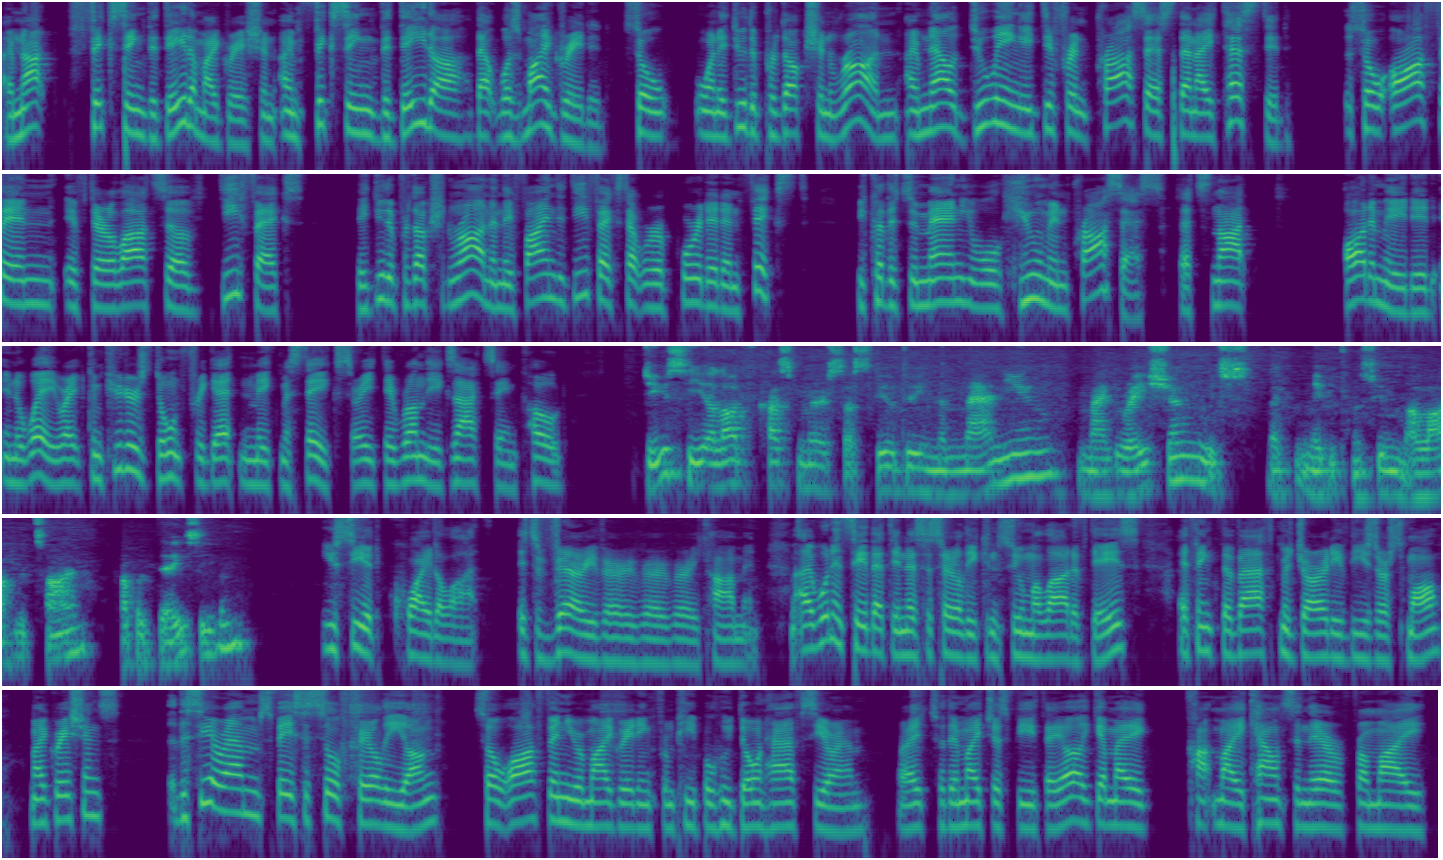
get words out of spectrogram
I'm not fixing the data migration. I'm fixing the data that was migrated. So when I do the production run, I'm now doing a different process than I tested. So often, if there are lots of defects, they do the production run and they find the defects that were reported and fixed because it's a manual human process that's not automated in a way, right? Computers don't forget and make mistakes, right? They run the exact same code. Do you see a lot of customers are still doing the manual migration, which like maybe consume a lot of time, a couple of days even? You see it quite a lot. It's very, very, very, very common. I wouldn't say that they necessarily consume a lot of days. I think the vast majority of these are small migrations. The CRM space is still fairly young. So often you're migrating from people who don't have CRM, right? So they might just be, say, oh, I get my, my accounts in there from my,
